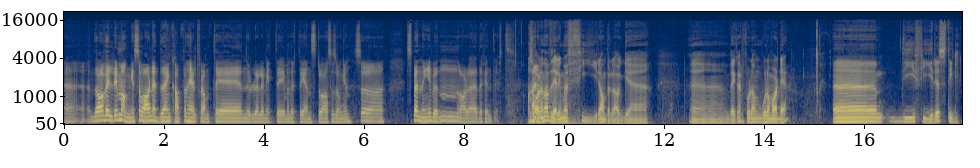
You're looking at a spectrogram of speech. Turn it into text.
eh, Det var veldig mange som var nede i den kampen helt fram til 0 eller 90 minutter gjensto av sesongen. Så spenning i bunnen var det definitivt. Og så var det en avdeling med fire andre lag, eh, eh, Vegard. Hvordan, hvordan var det? Eh, de fire stilte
